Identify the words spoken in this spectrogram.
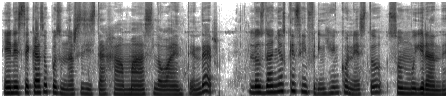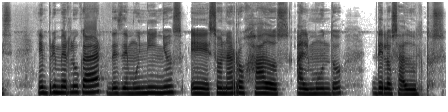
En este caso, pues un narcisista jamás lo va a entender. Los daños que se infringen con esto son muy grandes. En primer lugar, desde muy niños eh, son arrojados al mundo de los adultos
